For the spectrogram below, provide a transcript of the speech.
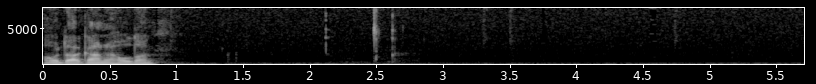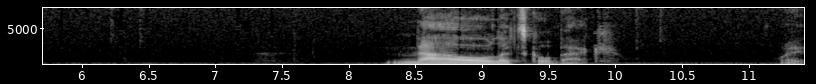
Oh, doggone it, hold on. Now let's go back. Wait.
